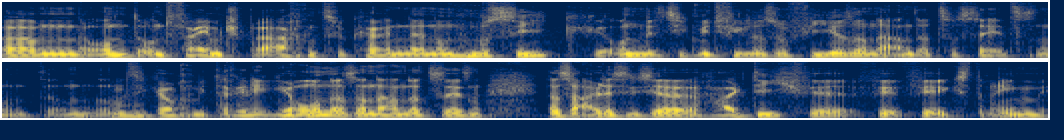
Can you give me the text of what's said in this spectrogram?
ähm, und, und Fremdsprachen zu können und Musik und mit, sich mit Philosophie auseinanderzusetzen und, und, und mhm. sich auch mit Religion auseinanderzusetzen. Das alles ist ja, halte ich für, für, für extrem,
